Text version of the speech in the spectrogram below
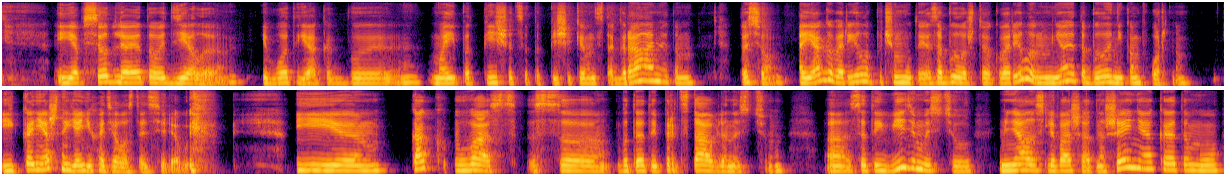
И я все для этого делаю. И вот я как бы мои подписчицы, подписчики в Инстаграме, там, то все. А я говорила почему-то, я забыла, что я говорила, но мне это было некомфортно. И, конечно, я не хотела стать серебой. И как у вас с вот этой представленностью, а, с этой видимостью менялось ли ваше отношение к этому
